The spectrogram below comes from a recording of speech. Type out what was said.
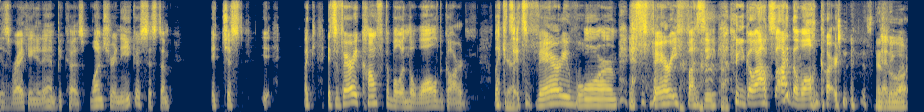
is raking it in because once you're in the ecosystem, it just it, like it's very comfortable in the walled garden. Like it's yeah. it's very warm. It's very fuzzy. you go outside the walled garden. anyway.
